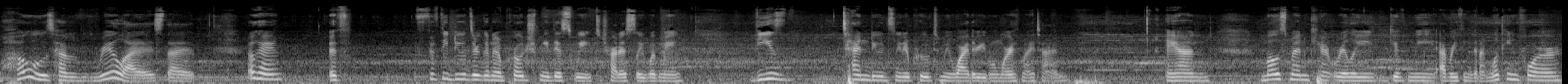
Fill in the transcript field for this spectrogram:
hoes have realized that, okay, if 50 dudes are gonna approach me this week to try to sleep with me, these 10 dudes need to prove to me why they're even worth my time. And most men can't really give me everything that I'm looking for.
